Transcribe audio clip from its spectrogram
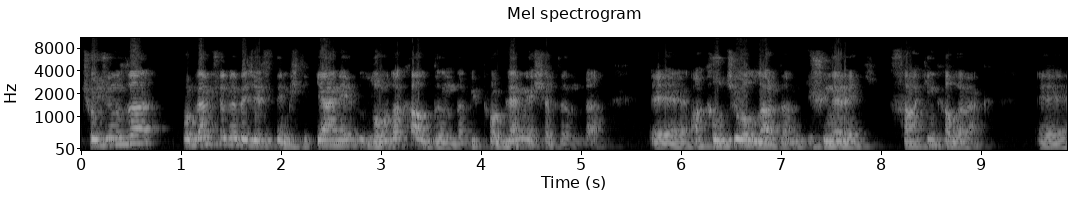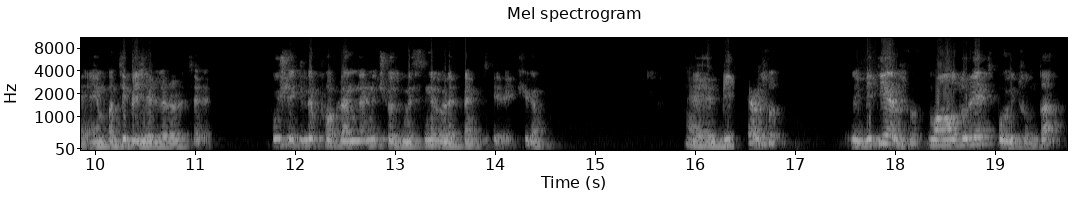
çocuğunuza problem çözme becerisi demiştik. Yani zorda kaldığında, bir problem yaşadığında e, akılcı yollardan düşünerek, sakin kalarak, e, empati becerileri öğreterek bu şekilde problemlerini çözmesini öğretmemiz gerekiyor. Evet. E, bir diğer husus, bir diğer husus mağduriyet boyutunda.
